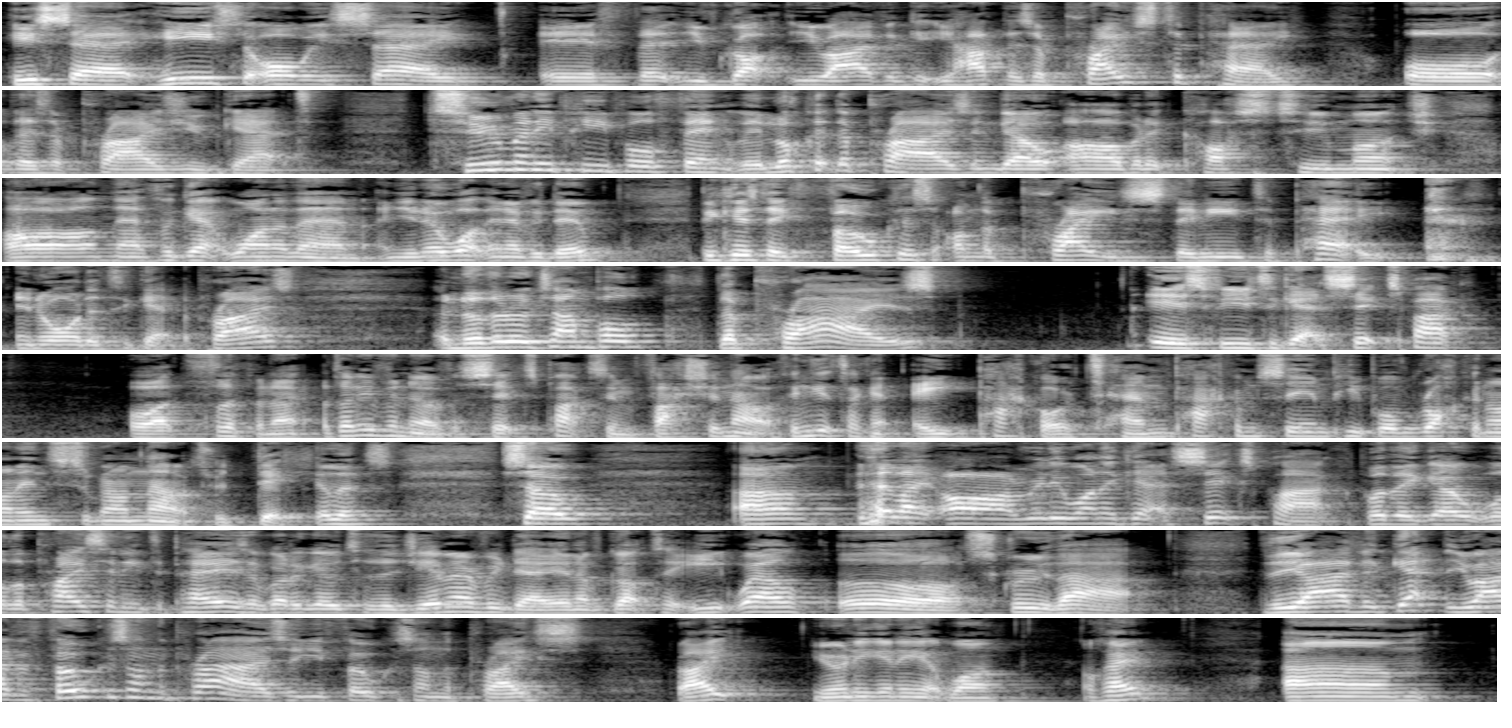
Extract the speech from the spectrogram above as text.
He said he used to always say if that you've got you either get you have there's a price to pay or there's a prize you get. Too many people think they look at the prize and go, oh, but it costs too much. Oh, I'll never get one of them. And you know what they never do? Because they focus on the price they need to pay in order to get the prize. Another example, the prize is for you to get a six pack. Or flipping it, I don't even know if a six pack's in fashion now. I think it's like an eight pack or a 10 pack I'm seeing people rocking on Instagram now. It's ridiculous. So, um, they're like, oh, I really want to get a six pack, but they go, well, the price I need to pay is I've got to go to the gym every day and I've got to eat well. Oh, screw that. You either get, you either focus on the prize or you focus on the price, right? You're only going to get one. Okay. Um,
